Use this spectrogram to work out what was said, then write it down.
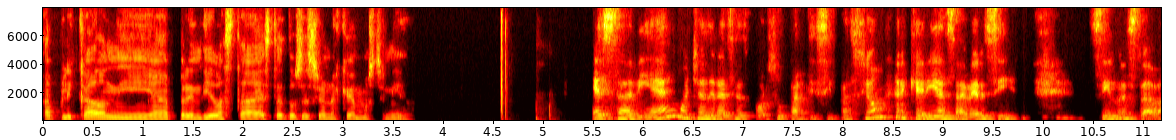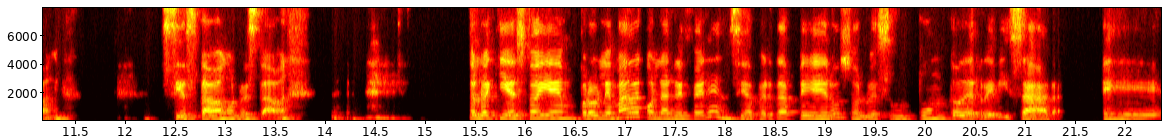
aplicado ni aprendido hasta estas dos sesiones que hemos tenido. Está bien, muchas gracias por su participación. Quería saber si, si no estaban, si estaban o no estaban. Solo aquí estoy en problemada con la referencia, ¿verdad? Pero solo es un punto de revisar. Eh,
